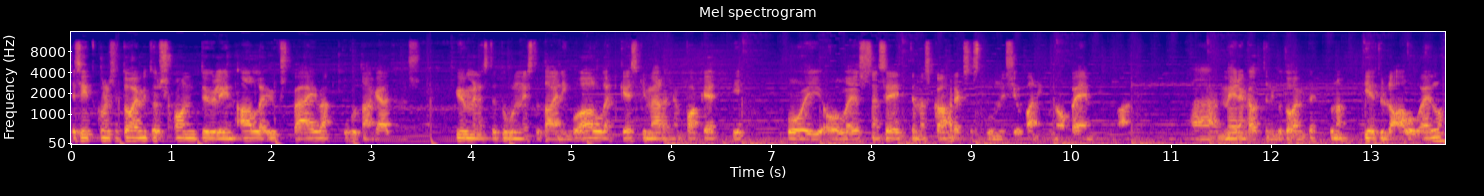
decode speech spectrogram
Ja sitten kun se toimitus on tyyliin alle yksi päivä, puhutaan käytännössä kymmenestä tunnista tai niin kuin alle keskimääräinen paketti, voi olla jossain seitsemäs, kahdeksas tunnissa jopa niin nopeammillaan meidän kautta niin toimitettuna tietyllä alueella,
